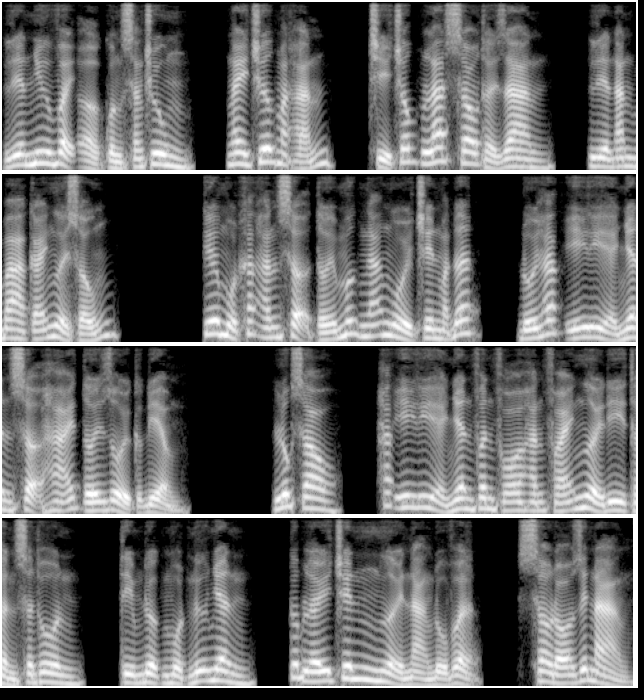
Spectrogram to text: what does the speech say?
Liên như vậy ở quần sáng chung, ngay trước mặt hắn, chỉ chốc lát sau thời gian, liền ăn ba cái người sống. kia một khắc hắn sợ tới mức ngã ngồi trên mặt đất, đối hắc y hệ nhân sợ hãi tới rồi cực điểm. Lúc sau, hắc y hệ nhân phân phó hắn phái người đi thần sân thôn, tìm được một nữ nhân, cướp lấy trên người nàng đồ vật, sau đó giết nàng.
